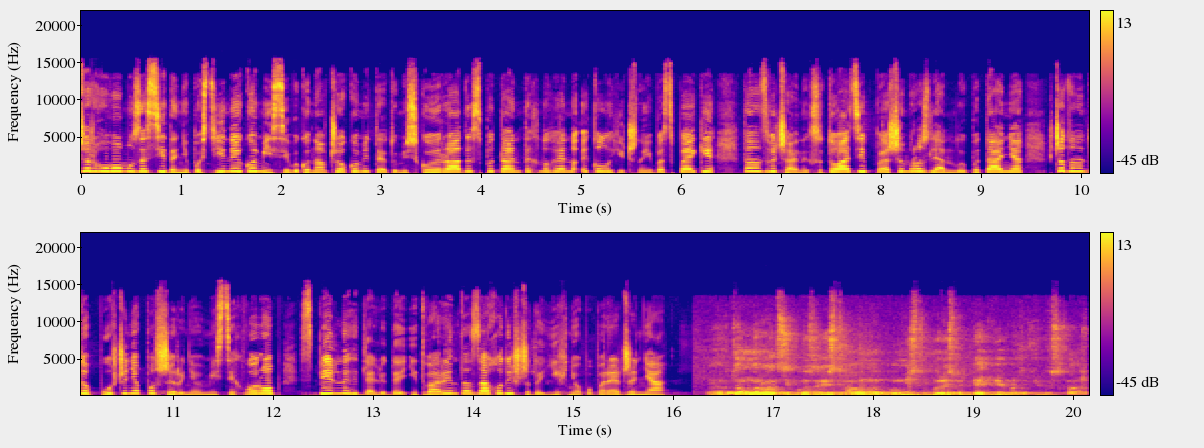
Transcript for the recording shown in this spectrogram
Черговому засіданні постійної комісії виконавчого комітету міської ради з питань техногенно-екологічної безпеки та надзвичайних ситуацій першим розглянули питання щодо недопущення поширення в місті хвороб спільних для людей і тварин та заходи щодо їхнього попередження. Е, В тому році було зареєстровано по місту Бориспіль 5 випадків сказу.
